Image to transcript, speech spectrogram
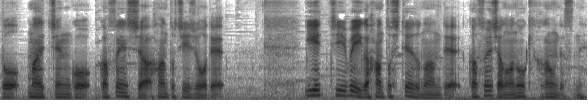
ト、マイチェン後、ガソリン車半年以上で、EHEV が半年程度なんで、ガソリン車の方が納期かかるんですね。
